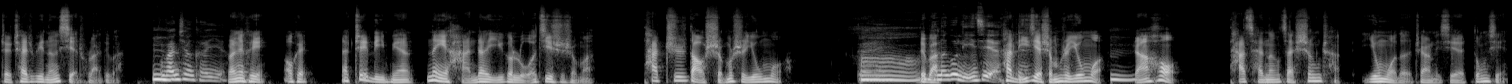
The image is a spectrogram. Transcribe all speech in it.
这 ChatGPT 能写出来，对吧？嗯。完全可以，完全可以。OK，那这里面内涵的一个逻辑是什么？他知道什么是幽默，嗯。对吧？他能够理解，他理解什么是幽默，嗯。然后他才能再生产幽默的这样的一些东西。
